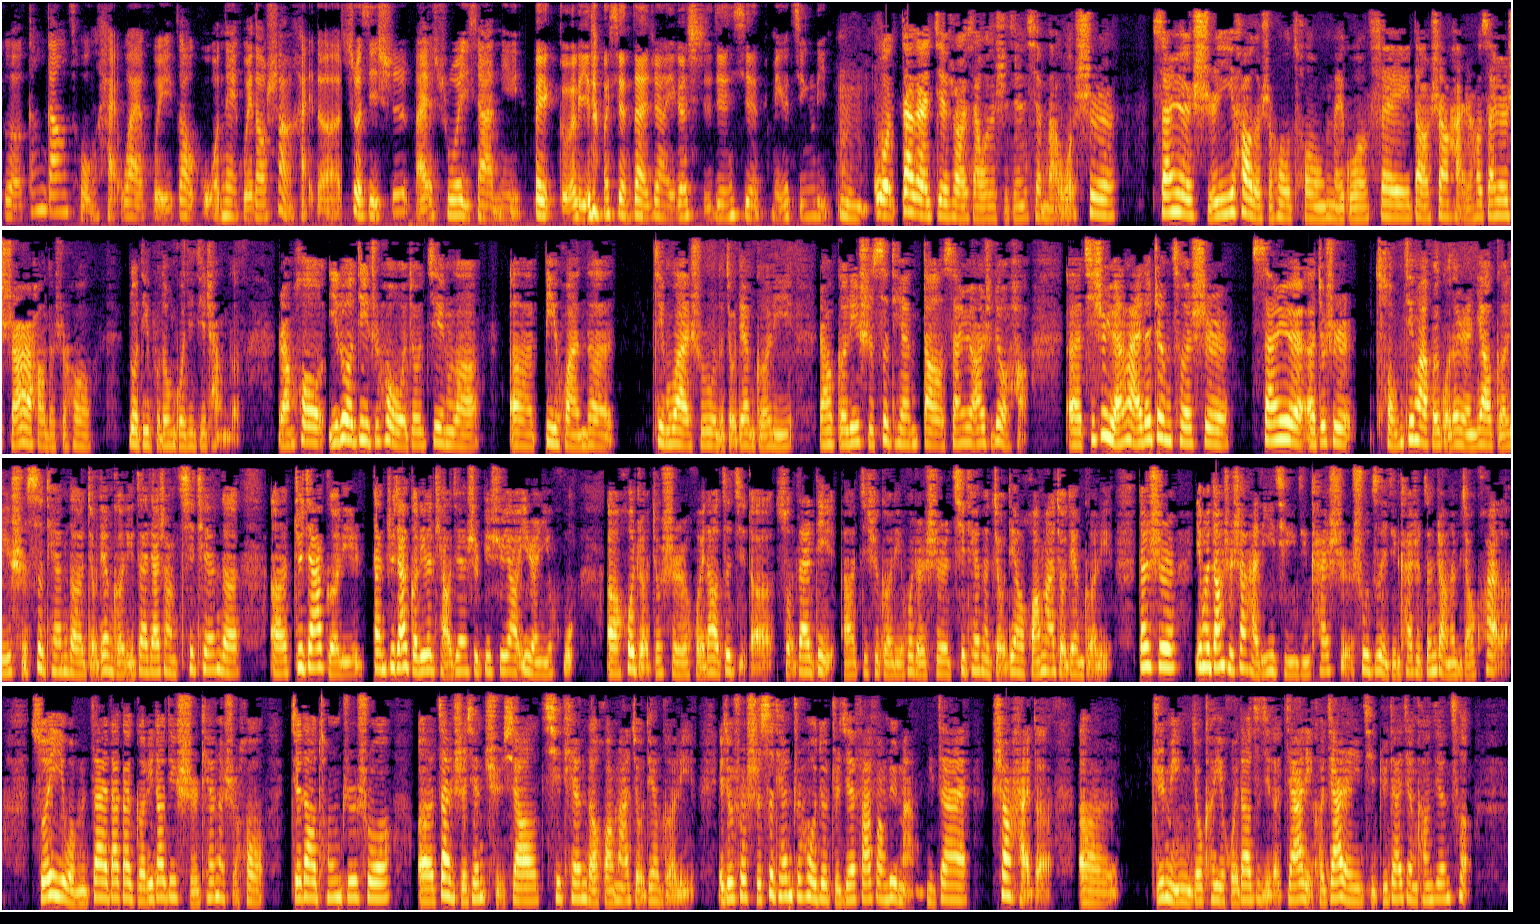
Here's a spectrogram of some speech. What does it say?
一个刚刚从海外回到国内、回到上海的设计师来说一下，你被隔离到现在这样一个时间线，一个经历。嗯，我大概介绍一下我的时间线吧。我是。三月十一号的时候从美国飞到上海，然后三月十二号的时候落地浦东国际机场的。然后一落地之后，我就进了呃闭环的境外输入的酒店隔离，然后隔离十四天到三月二十六号。呃，其实原来的政策是三月呃就是从境外回国的人要隔离十四天的酒店隔离，再加上七天的。呃，居家隔离，但居家隔离的条件是必须要一人一户，呃，或者就是回到自己的所在地，呃，继续隔离，或者是七天的酒店黄码酒店隔离。但是因为当时上海的疫情已经开始，数字已经开始增长的比较快了，所以我们在大概隔离到第十天的时候，接到通知说，呃，暂时先取消七天的黄码酒店隔离，也就是说十四天之后就直接发放绿码，你在上海的，呃。居民，你就可以回到自己的家里和家人一起居家健康监测。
